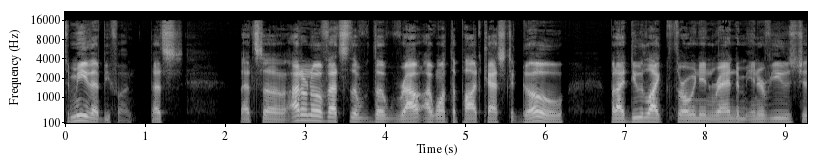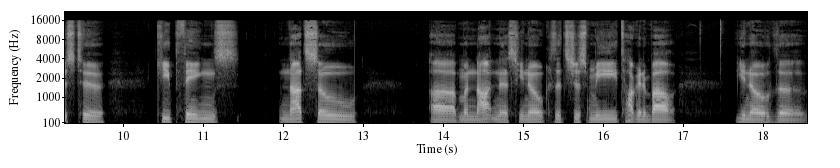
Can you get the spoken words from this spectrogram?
To me that'd be fun. That's that's uh I don't know if that's the the route I want the podcast to go, but I do like throwing in random interviews just to keep things not so uh monotonous, you know, cuz it's just me talking about you know the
